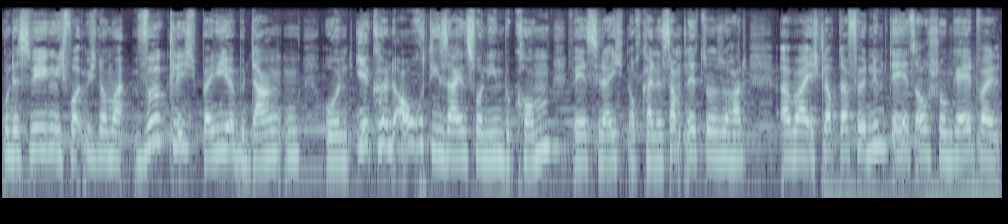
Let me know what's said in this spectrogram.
Und deswegen, ich wollte mich nochmal wirklich bei dir bedanken. Und ihr könnt auch Designs von ihm bekommen, wer jetzt vielleicht noch keine Thumbnails oder so hat. Aber ich glaube, dafür nimmt er jetzt auch schon Geld, weil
